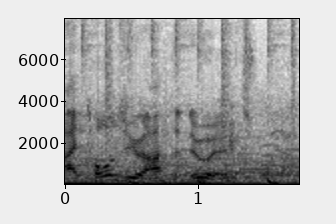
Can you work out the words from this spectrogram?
I told you I have to do it.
